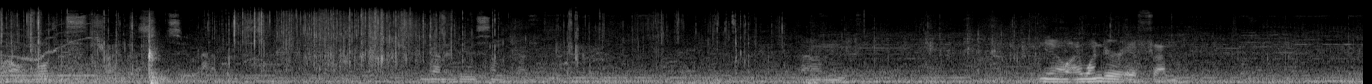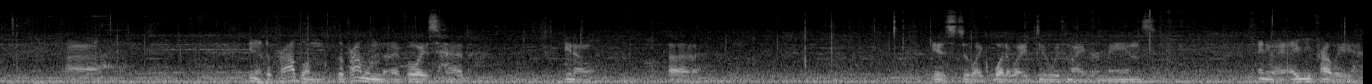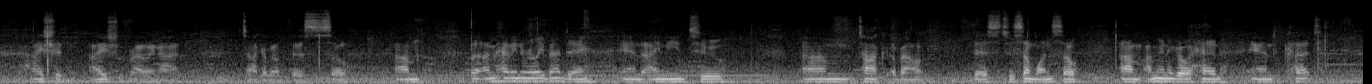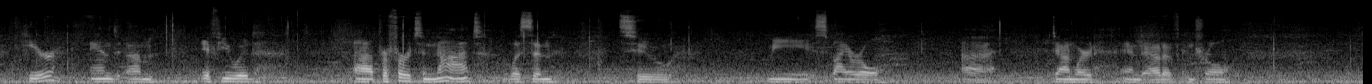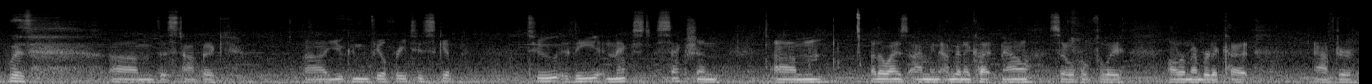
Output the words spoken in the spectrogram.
Well, we'll just try this and see what happens. I'm gonna do something. Um you know, I wonder if, um, you know, the problem, the problem that I've always had, you know, uh, is to like, what do I do with my remains? Anyway, I, you probably, I should, I should probably not talk about this. So, um, but I'm having a really bad day, and I need to um, talk about this to someone. So um, I'm going to go ahead and cut here. And um, if you would uh, prefer to not listen to me spiral uh, downward and out of control with um, this topic, uh, you can feel free to skip to the next section. Um, otherwise, I mean, I'm going to cut now, so hopefully I'll remember to cut after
